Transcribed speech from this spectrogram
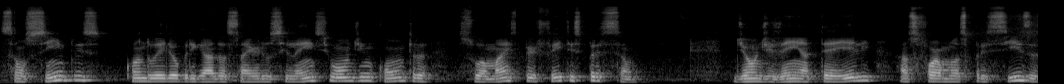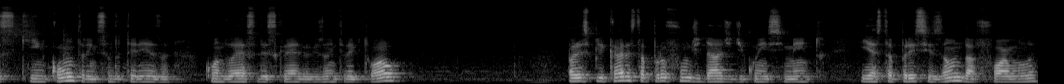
São simples quando ele é obrigado a sair do silêncio onde encontra sua mais perfeita expressão, de onde vêm até ele as fórmulas precisas que encontra em Santa Teresa quando essa descreve a visão intelectual? Para explicar esta profundidade de conhecimento e esta precisão da fórmula,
